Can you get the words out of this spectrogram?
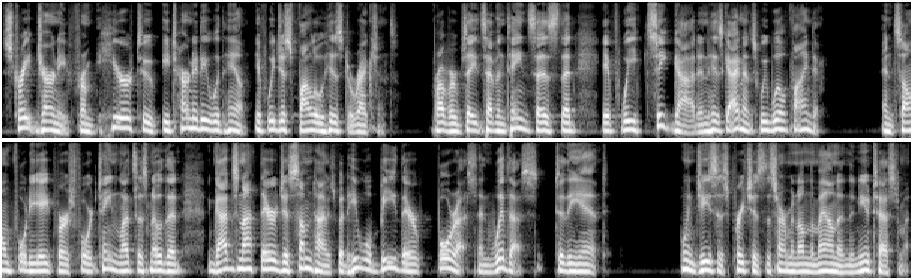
straight journey from here to eternity with Him if we just follow His directions. Proverbs 8:17 says that if we seek God and his guidance, we will find him. And Psalm 48 verse 14 lets us know that God's not there just sometimes, but he will be there for us and with us to the end when Jesus preaches the Sermon on the Mount in the New Testament.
